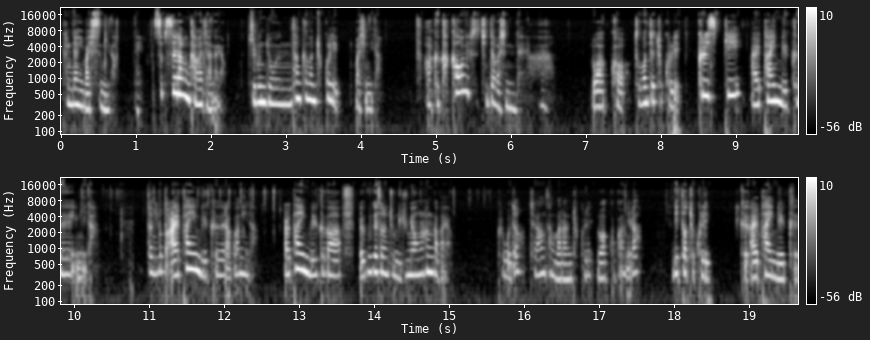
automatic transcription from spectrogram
굉장히 맛있습니다. 네, 씁쓸함은 강하지 않아요. 기분 좋은 상큼한 초콜릿 맛입니다. 아, 그 카카오 닙스 진짜 맛있는데. 아. 로아커 두 번째 초콜릿 크리스피 알파인 밀크입니다. 일단 이것도 알파인 밀크라고 합니다. 알파인 밀크가 외국에서는 좀 유명한가 봐요. 그 뭐죠? 제가 항상 말하는 초콜릿 로아코가 아니라 리터 초콜릿 그 알파인 밀크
